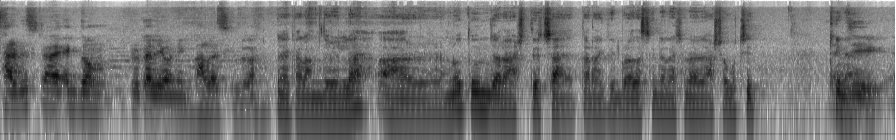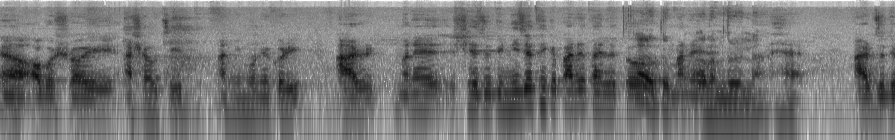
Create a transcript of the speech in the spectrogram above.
সার্ভিসটা একদম টোটালি অনেক ভালো ছিল। এক আলহামদুলিল্লাহ। আর নতুন যারা আসতে চায় তারা কি ব্রাদার্স ইন্টারন্যাশনালে আসা উচিত কি না? জি অবশ্যই আসা উচিত আমি মনে করি। আর মানে সে যদি নিজে থেকে পারে তাহলে তো মানে আলহামদুলিল্লাহ। হ্যাঁ। আর যদি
